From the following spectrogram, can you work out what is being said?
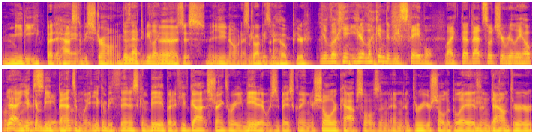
meaty, but it has yeah. to be strong. It doesn't have to be like Uh, just you know what I strong mean. Strong as you. I hope you're. You're looking you're looking to be stable. Like that that's what you're really hoping for. Yeah, you can be bantamweight. You can be thin as can be, but if you've got strength where you need it, which is basically in your shoulder capsules and, and, and through your shoulder blades and down through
